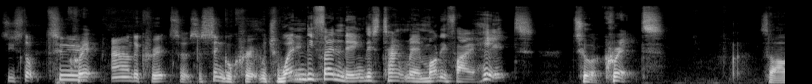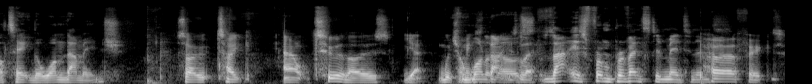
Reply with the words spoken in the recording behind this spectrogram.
So you stop two Crit. and a crit, so it's a single crit, which When be defending, this tank may modify a hit to a crit. So I'll take the one damage. So take out two of those, yeah, which means One of that is those. left. That is from preventative maintenance. Perfect.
